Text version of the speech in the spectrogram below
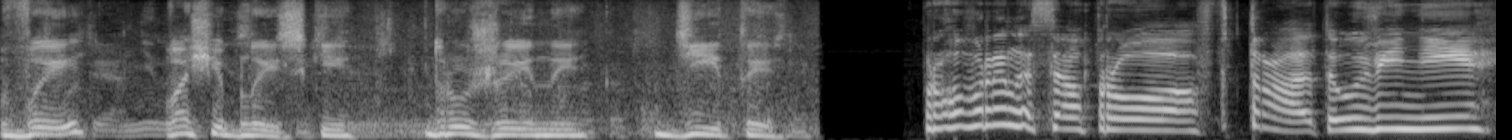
Ви, ваші близькі, дружини, діти. Проговорилися про втрати у війні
